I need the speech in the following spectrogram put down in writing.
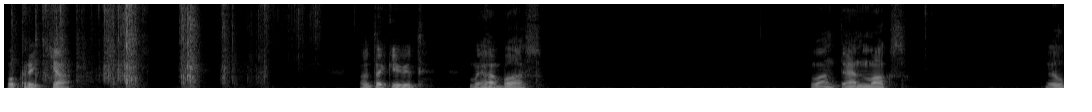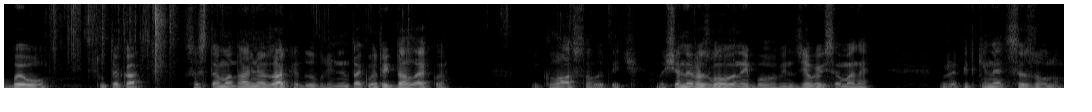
покриття. Отакий від Мегабас. Вантен Max ЛБУ. Тут така система дальнього закиду, блін, він так летить далеко. І класно летить. Ну, ще не розловлений, бо він з'явився в мене вже під кінець сезону.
